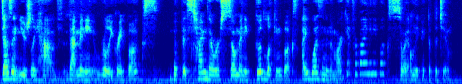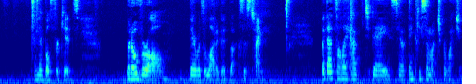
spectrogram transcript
doesn't usually have that many really great books. But this time there were so many good looking books. I wasn't in the market for buying any books, so I only picked up the two. And they're both for kids. But overall, there was a lot of good books this time. But that's all I have today, so thank you so much for watching.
